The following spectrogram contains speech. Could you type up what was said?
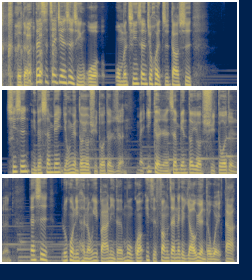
对不对？但是这件事情我，我我们亲身就会知道是，其实你的身边永远都有许多的人，每一个人身边都有许多的人。但是如果你很容易把你的目光一直放在那个遥远的伟大，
